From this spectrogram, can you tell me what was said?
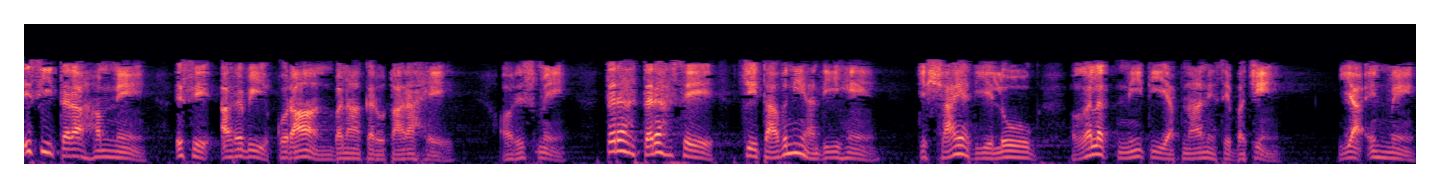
इसी तरह हमने इसे अरबी कुरान बनाकर उतारा है और इसमें तरह तरह से चेतावनियाँ दी हैं कि शायद ये लोग गलत नीति अपनाने से बचें या इनमें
